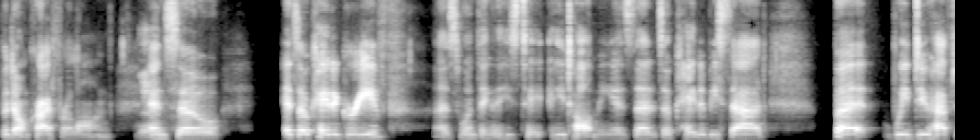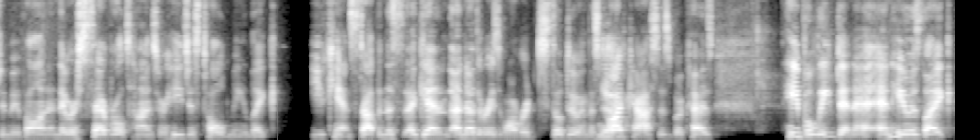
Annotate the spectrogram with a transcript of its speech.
but don't cry for long Yeah. and so it's okay to grieve that's one thing that he's ta- he taught me is that it's okay to be sad but we do have to move on and there were several times where he just told me like you can't stop and this again another reason why we're still doing this Yeah. podcast is because he believed in it and he was like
